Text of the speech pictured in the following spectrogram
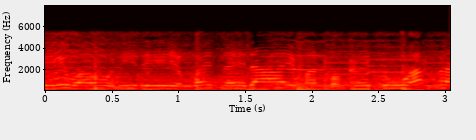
นี้ว่าดีๆยังไว้ใจได้ มันบ่เคยตัวใคร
